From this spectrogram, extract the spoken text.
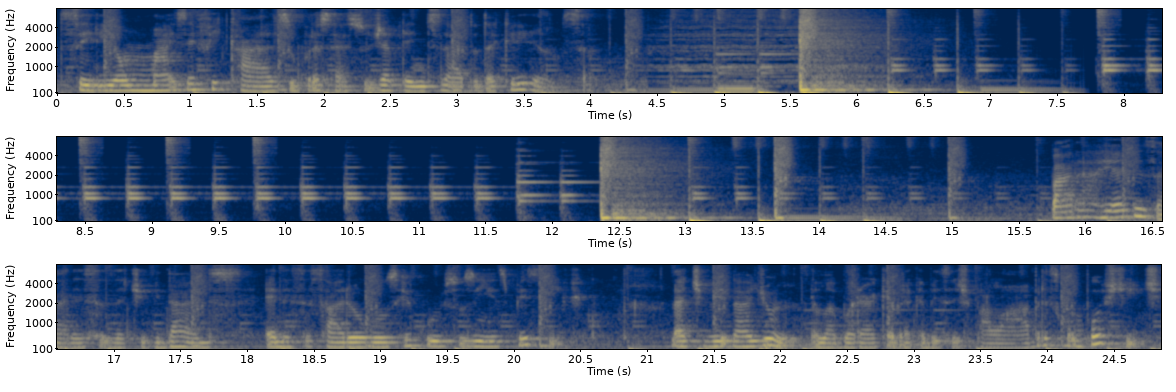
seria mais eficaz o processo de aprendizado da criança. Realizar essas atividades, é necessário alguns recursos em específico. Na atividade 1, elaborar quebra-cabeça de palavras com post-it,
